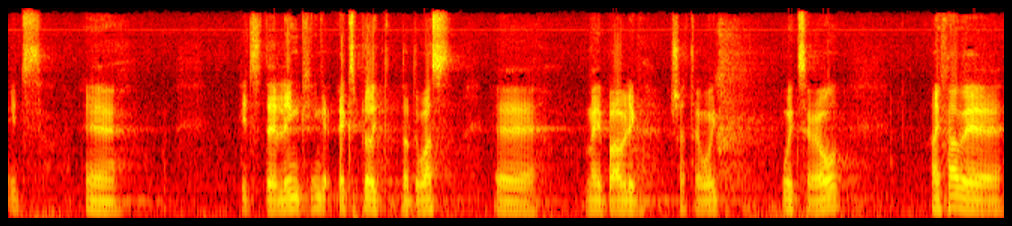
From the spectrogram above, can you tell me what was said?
It's, uh, it's the link exploit that was uh, made public just a week, weeks ago. I have a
